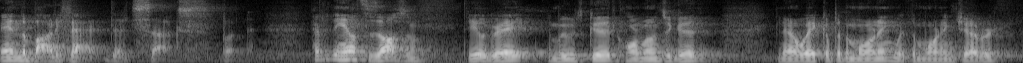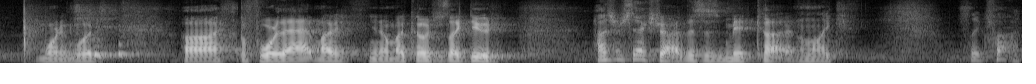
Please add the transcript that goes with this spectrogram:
And the body fat, that sucks. But everything else is awesome. Feel great, the mood's good, hormones are good. You know, wake up in the morning with the morning jubber, morning wood. Uh, before that, my you know my coach was like, dude, how's your sex drive? This is mid cut, and I'm like, it's like fuck,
